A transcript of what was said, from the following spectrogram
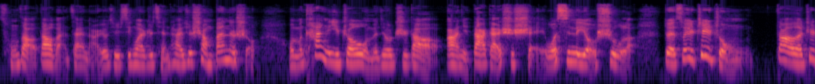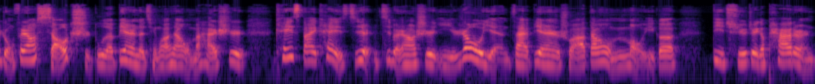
从早到晚在哪儿，尤其是新冠之前他还去上班的时候，我们看个一周，我们就知道啊，你大概是谁，我心里有数了。对，所以这种。到了这种非常小尺度的辨认的情况下，我们还是 case by case，基基本上是以肉眼在辨认说啊，当我们某一个地区这个 pattern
